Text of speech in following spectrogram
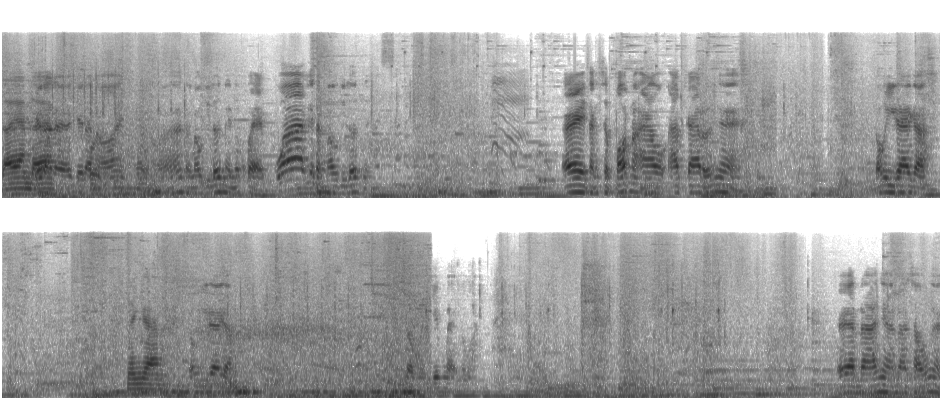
Đợi em, đợi Chết em. đã, chết đã rồi Đó, thằng Nautilus này nó khỏe quá cái thằng Nautilus này Ê thằng support nó out AFK rồi nha. Có y ra kìa. Đang ra. Có y ra kìa. Rồi mình chết mẹ luôn rồi Ê anh đá nha anh đá xấu nha.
